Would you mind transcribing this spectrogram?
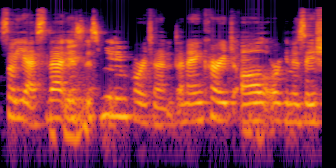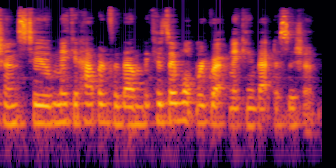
So yes, that okay. is, is really important. And I encourage all organizations to make it happen for them because they won't regret making that decision.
